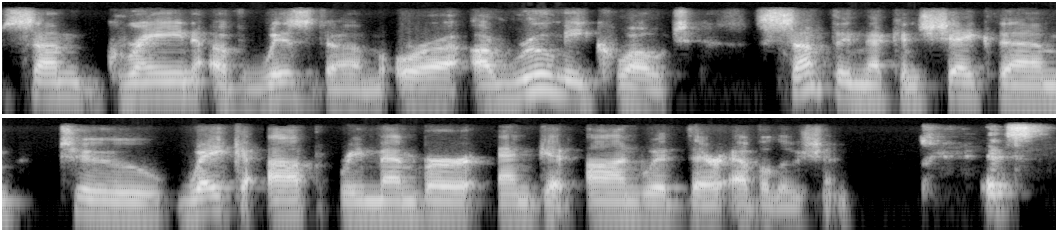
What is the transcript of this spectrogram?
some grain of wisdom or a, a Rumi quote something that can shake them to wake up remember and get on with their evolution it's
